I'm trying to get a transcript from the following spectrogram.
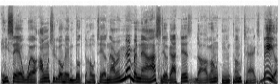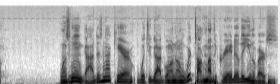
He said, well, I want you to go ahead and book the hotels. Now, remember now, I still got this doggone income tax bill. Once again, God does not care what you got going on. We're talking about the creator of the universe.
